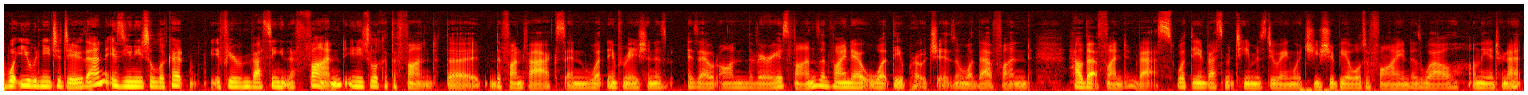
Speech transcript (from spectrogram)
what you would need to do then is you need to look at if you're investing in a fund, you need to look at the fund, the the fund facts and what information is is out on the various funds and find out what the approach is and what that fund how that fund invests, what the investment team is doing, which you should be able to find as well on the internet.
